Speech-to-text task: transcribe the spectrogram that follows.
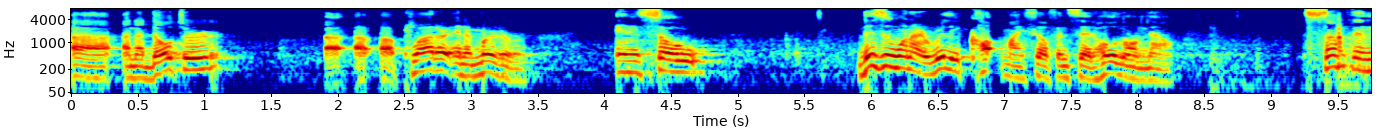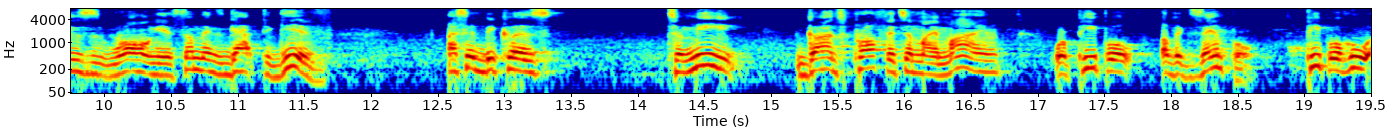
uh, an adulterer, a, a, a plotter, and a murderer. And so this is when I really caught myself and said, hold on now. Something's wrong here. Something's got to give. I said, because to me, God's prophets in my mind were people of example. People who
